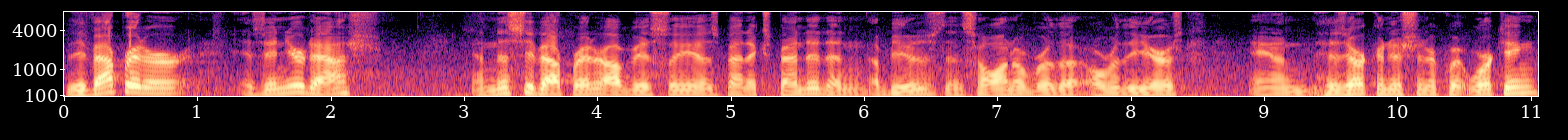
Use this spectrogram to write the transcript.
The evaporator is in your dash and this evaporator obviously has been expended and abused and so on over the, over the years. And his air conditioner quit working.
